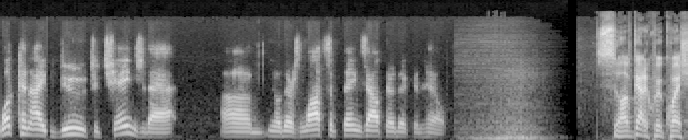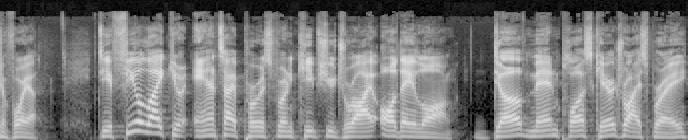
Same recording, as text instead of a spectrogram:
what can I do to change that? Um, you know, there's lots of things out there that can help. So I've got a quick question for you. Do you feel like your antiperspirant keeps you dry all day long? Dove Men Plus Care Dry Spray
